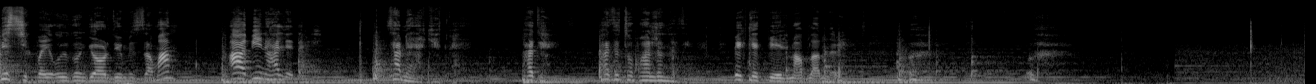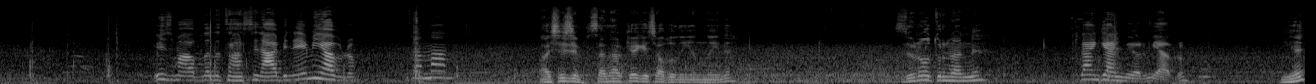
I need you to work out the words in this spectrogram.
Biz çıkmayı uygun gördüğümüz zaman abin halleder. Sen merak etme. Hadi, hadi toparlan hadi. Bekletmeyelim ablanları. Üzme ablanı Tahsin abine mi yavrum? Tamam. Ayşe'cim sen arkaya geç ablanın yanına yine. Siz öne oturun anne. Ben gelmiyorum yavrum. Niye?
